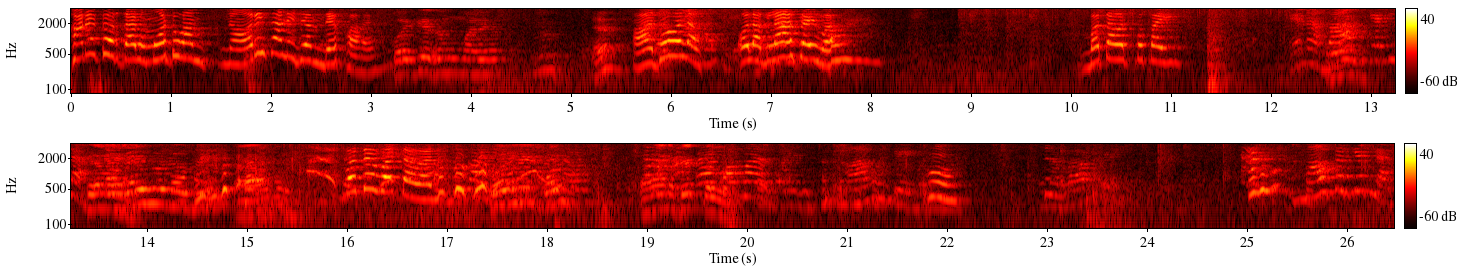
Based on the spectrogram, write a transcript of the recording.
ખરેખર તારું મોટું આમ અરીસાની જેમ દેખાય. કોઈ કે સમૂહમાં મારે? હા? જો ઓલા ઓલા ગ્લાસ આવ્યા બતાવો તો પપ્પા ઈ. સેલો બધું બતાવવાનું. હું માવતર કેટલા છે એના બાપ બાપ એટલે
